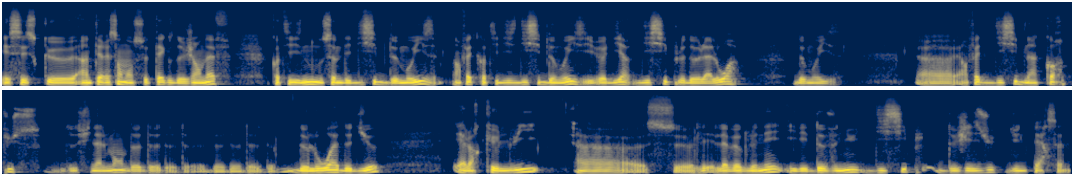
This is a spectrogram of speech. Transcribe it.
Et c'est ce que intéressant dans ce texte de Jean 9, quand ils disent nous, nous sommes des disciples de Moïse. En fait, quand ils disent disciples de Moïse, ils veulent dire disciples de la loi de Moïse. Euh, en fait, disciple d'un corpus de, finalement de, de, de, de, Dieu. Et alors que lui, euh, l'aveugle-né, il est devenu disciple de Jésus, d'une personne.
